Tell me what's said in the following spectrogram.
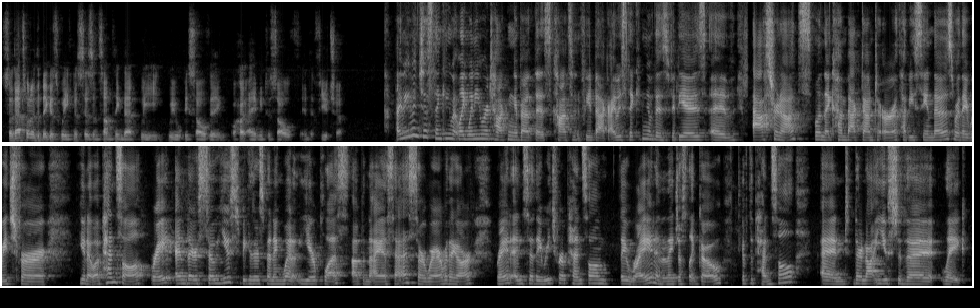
So that's one of the biggest weaknesses, and something that we we will be solving or aiming to solve in the future. I'm even just thinking about like when you were talking about this constant feedback, I was thinking of those videos of astronauts when they come back down to Earth. Have you seen those where they reach for you know, a pencil, right? And they're so used to because they're spending what year plus up in the ISS or wherever they are, right? And so they reach for a pencil and they write and then they just let go of the pencil and they're not used to the like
